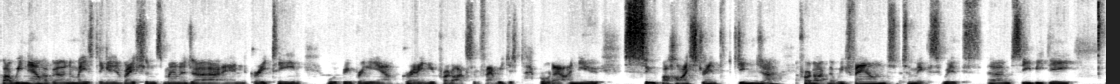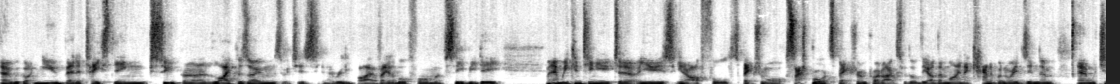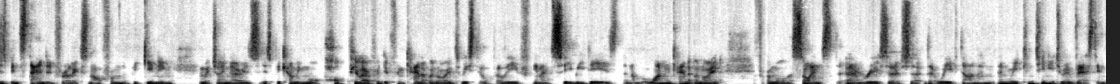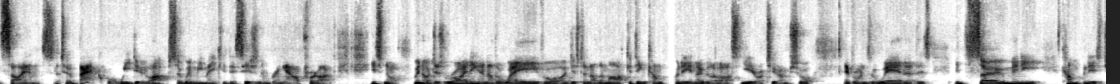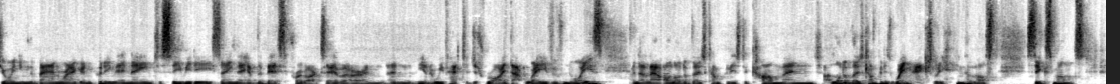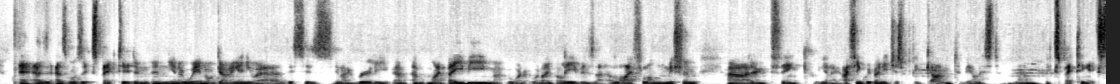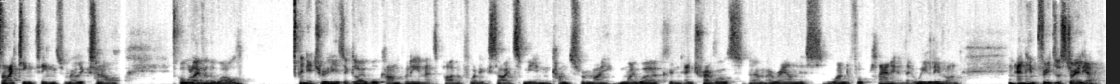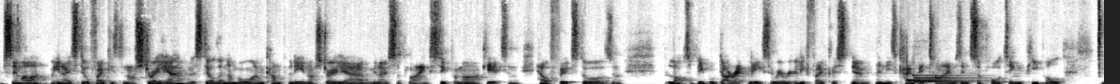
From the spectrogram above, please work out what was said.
but we now have an amazing innovations manager and great team. We'll be bringing out great new products. In fact, we just brought out a new super high strength ginger product that we found to mix with um, CBD. Uh, we've got new, better tasting super liposomes, which is you know, really bioavailable form of CBD and we continue to use you know our full spectrum or slash broad spectrum products with all the other minor cannabinoids in them, uh, which has been standard for Elixinol from the beginning, and which I know is is becoming more popular for different cannabinoids. We still believe you know CBD is the number one cannabinoid from all the science um, research that, that we've done, and, and we continue to invest in science to back what we do up. So when we make a decision and bring out a product, it's not we're not just riding another wave or just another marketing company. And over the last year or two. I'm sure everyone's aware that there's been so many companies joining the bandwagon, putting their name to CBD, saying they have the best products ever, and and you know we've had to just ride that wave of noise and allow a lot of those companies to come, and a lot of those companies went actually in the last six months as, as was expected. And, and, you know, we're not going anywhere. This is, you know, really uh, uh, my baby, my, what, what I believe is a, lifelong mission. Uh, I don't think, you know, I think we've only just begun, to be honest. I'm expecting exciting things from Elixinol all over the world. And it truly is a global company, and that's part of what excites me and comes from my my work and, and travels um, around this wonderful planet that we live on. And Hemp Foods Australia, similar, you know, still focused in Australia, but still the number one company in Australia, you know, supplying supermarkets and health food stores and lots of people directly. So we're really focused, you know, in these COVID times in supporting people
